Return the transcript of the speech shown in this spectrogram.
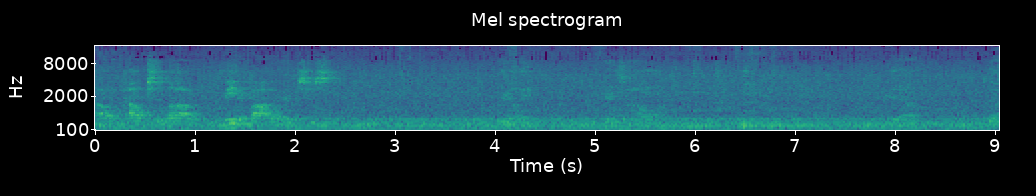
how, how to love. Being a father is just really brings it home. You know, the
